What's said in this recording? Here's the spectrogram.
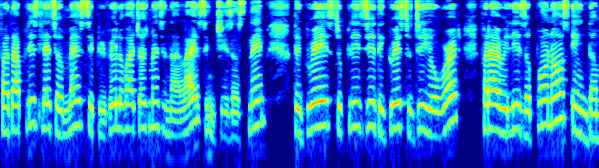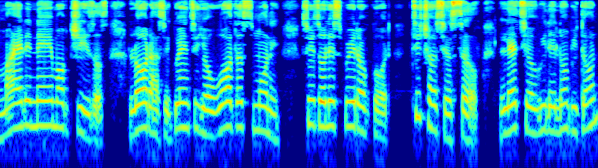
Father, please let your mercy prevail over judgment in our lives in Jesus' name. The grace to please you, the grace to do your word. Father, release upon us in the mighty name of Jesus. Lord, as we go into your word this morning, sweet Holy Spirit of God, Teach us yourself. Let your will alone be done.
